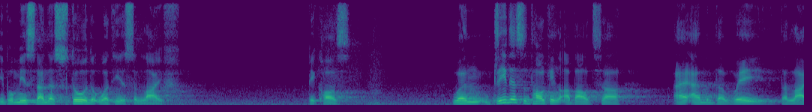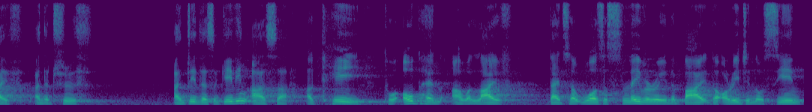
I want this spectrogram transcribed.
people misunderstood what is life. Because when Jesus is talking about, uh, I am the way, the life, and the truth, and Jesus giving us uh, a key to open our life that uh, was slavery by the original sin.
